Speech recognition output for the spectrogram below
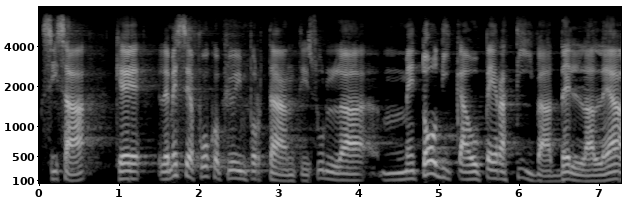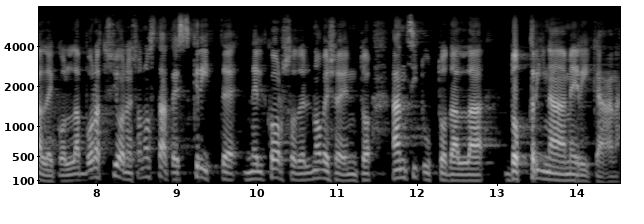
Si sa che le messe a fuoco più importanti sulla metodica operativa della leale collaborazione sono state scritte nel corso del Novecento anzitutto dalla dottrina americana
